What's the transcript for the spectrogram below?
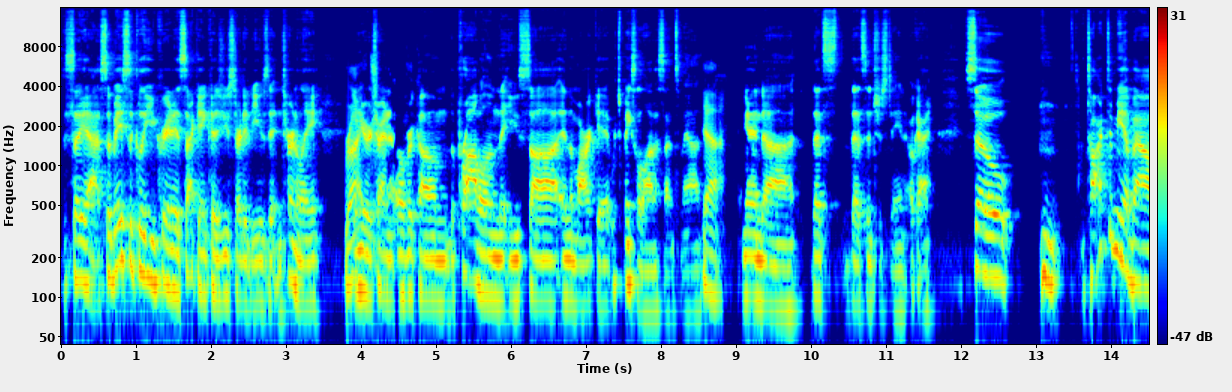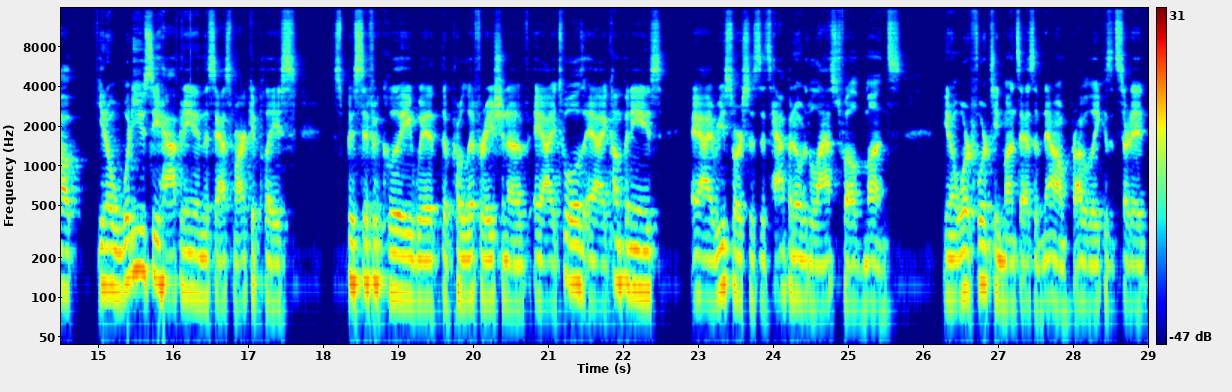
So yeah, so basically you created a second because you started to use it internally. Right. And you were trying to overcome the problem that you saw in the market, which makes a lot of sense, man. Yeah. And uh, that's that's interesting. Okay. So talk to me about, you know, what do you see happening in the SaaS marketplace specifically with the proliferation of AI tools, AI companies, AI resources that's happened over the last 12 months, you know, or 14 months as of now, probably because it started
